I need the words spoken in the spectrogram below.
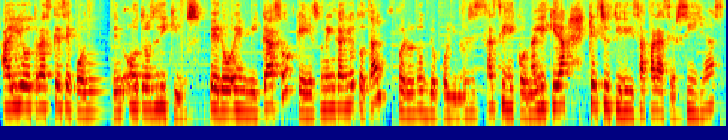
hay otras que se ponen otros líquidos, pero en mi caso, que es un engaño total, fueron los biopolímeros, esa silicona líquida que se utiliza para hacer sillas,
